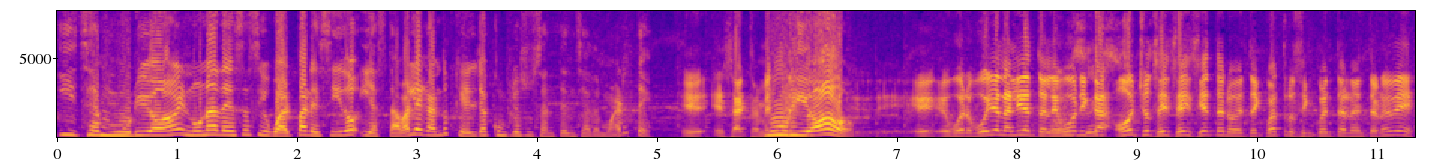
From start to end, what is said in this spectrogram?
y se murió en una de esas igual parecido y estaba alegando que él ya cumplió su sentencia de muerte. Eh, exactamente. Murió. Eh, eh, bueno, voy a la línea Entonces- telefónica 8667-945099.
